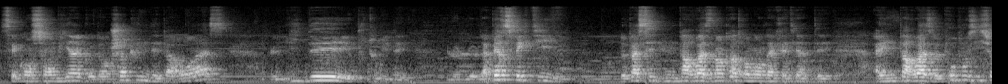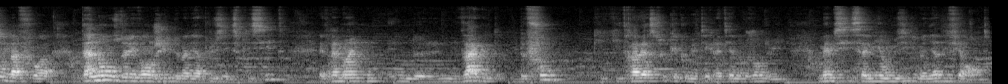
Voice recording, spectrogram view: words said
c'est qu'on sent bien que dans chacune des paroisses, l'idée, plutôt l'idée, la perspective de passer d'une paroisse d'encadrement de la chrétienté à une paroisse de proposition de la foi, d'annonce de l'évangile de manière plus explicite, est vraiment une, vague de fond qui, qui traverse toutes les communautés chrétiennes aujourd'hui, même si ça mis en musique de manière différente.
